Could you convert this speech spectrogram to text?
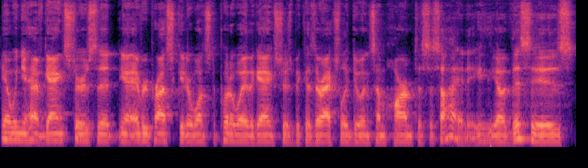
you know, when you have gangsters that, you know, every prosecutor wants to put away the gangsters because they're actually doing some harm to society. You know, this is,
